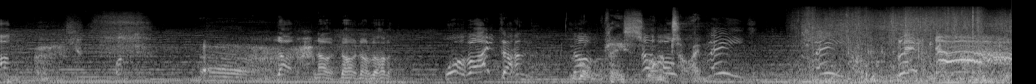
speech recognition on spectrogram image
Oh. What? No, no, no, no, no. What have I done? The no. wrong place, no, wrong time. Please! Please! Please! No!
